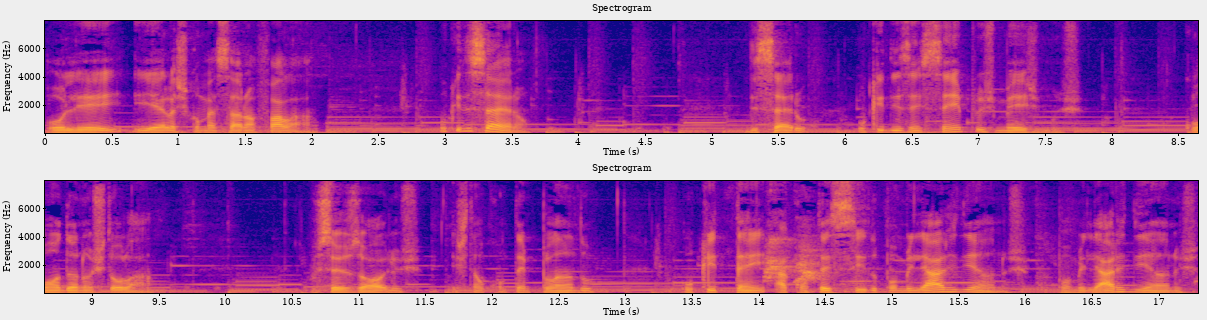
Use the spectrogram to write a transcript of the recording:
Olhei e elas começaram a falar. O que disseram? Disseram o que dizem sempre os mesmos quando eu não estou lá. Os seus olhos estão contemplando o que tem acontecido por milhares de anos. Por milhares de anos,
